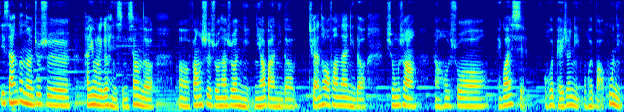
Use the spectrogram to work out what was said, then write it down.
第三个呢，就是他用了一个很形象的呃方式说，他说你你要把你的拳头放在你的胸上，然后说没关系，我会陪着你，我会保护你。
